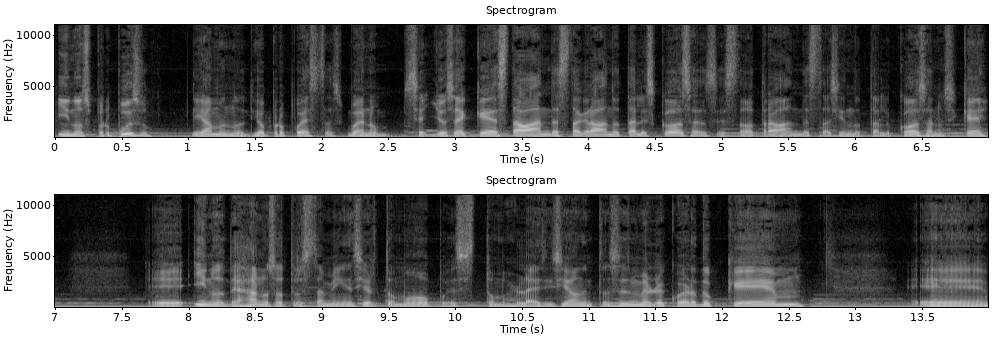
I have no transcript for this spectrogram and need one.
y nos propuso, digamos, nos dio propuestas. Bueno, yo sé que esta banda está grabando tales cosas, esta otra banda está haciendo tal cosa, no sé qué. eh, y nos deja a nosotros también en cierto modo pues tomar la decisión. Entonces me recuerdo que eh,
